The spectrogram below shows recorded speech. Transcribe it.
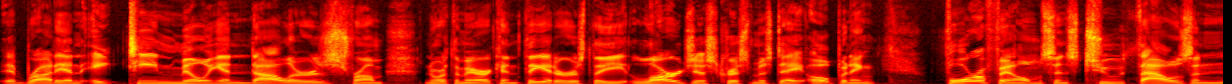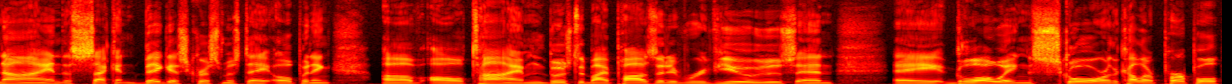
It brought in $18 million from North American theaters, the largest Christmas Day opening for a film since 2009, the second biggest Christmas Day opening of all time, boosted by positive reviews and a glowing score. The color purple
